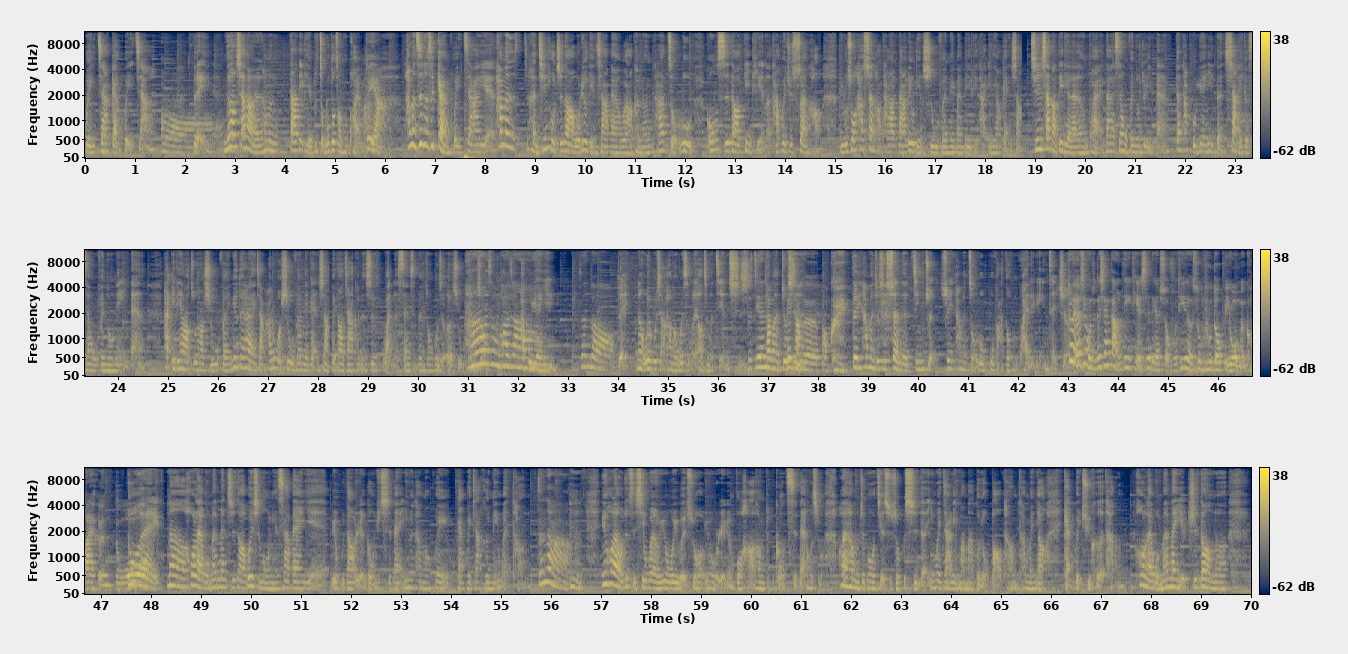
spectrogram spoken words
回家，赶回家。哦，对，你知道香港人他们搭地铁不是走路都走很快吗？对呀。他们真的是赶回家耶！他们很清楚知道我六点下班，我要可能他走路公司到地铁呢，他会去算好。比如说他算好他要搭六点十五分那班地铁，他一定要赶上。其实香港地铁来的很快，大概三五分钟就一班，但他不愿意等下一个三五分钟那一班，他一定要坐上十五分，因为对他来讲，他如果十五分没赶上，回到家可能是晚了三十分钟或者二十五分钟。啊，这么夸张？他不愿意。真的哦，对，那我也不想他们为什么要这么坚持，时间他们就是非常的宝贵，对他们就是算的精准，所以他们走路步伐都很快的原因在这。对，而且我觉得香港地铁是连手扶梯的速度都比我们快很多。对，那后来我慢慢知道为什么我连下班也约不到人跟我去吃饭，因为他们会赶回家喝那一碗汤。真的？啊？嗯，因为后来我就仔细问了，因为我以为说因为我人缘不好，他们就不跟我吃饭或什么。后来他们就跟我解释说不是。是的，因为家里妈妈妈都有煲汤，他们要赶回去喝汤。后来我慢慢也知道呢，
